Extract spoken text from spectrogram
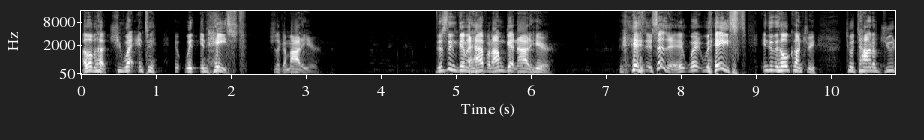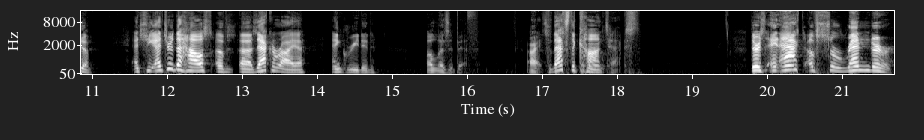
I love that she went into with in haste. She's like, I'm out of here. This thing's gonna happen. I'm getting out of here. it says it. It went with haste into the hill country to a town of Judah. And she entered the house of uh, Zechariah and greeted Elizabeth. All right, so that's the context. There's an act of surrender.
